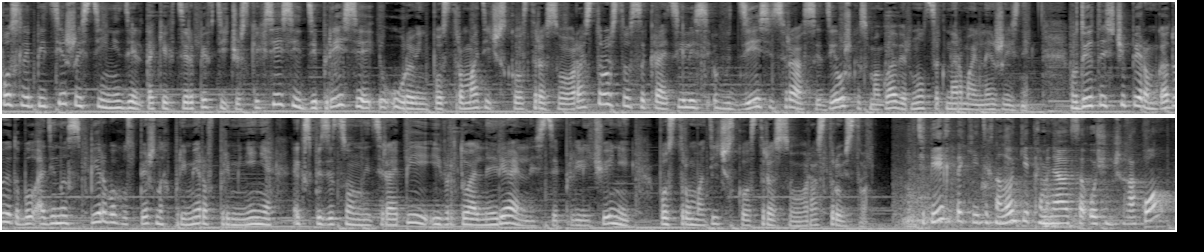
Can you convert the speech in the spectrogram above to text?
После 5-6 недель таких терапевтических сессий депрессия и уровень посттравматического стрессового расстройства сократились в 10 раз, и девушка смогла вернуться к нормальной жизни. В 2001 году это был один из первых успешных примеров применения экспозиционной терапии и виртуальной реальности при лечении посттравматического стрессового расстройства. Теперь такие технологии применяются очень широко,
